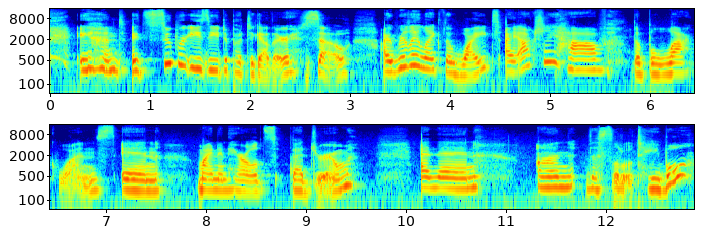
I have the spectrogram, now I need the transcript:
and it's super easy to put together. So I really like the white. I actually have the black ones in mine and Harold's bedroom. And then on this little table,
